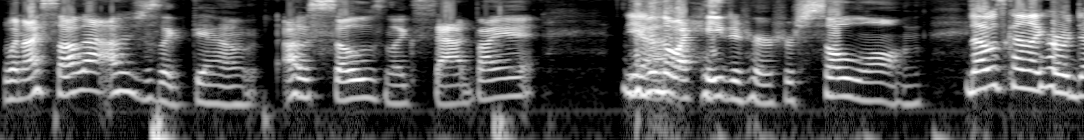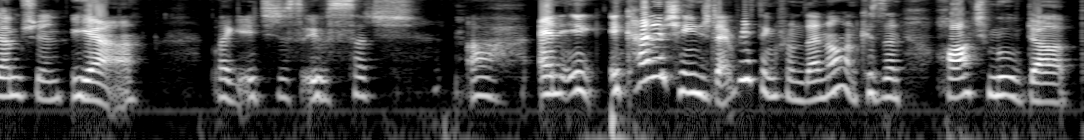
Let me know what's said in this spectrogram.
when I saw that I was just like damn I was so like sad by it Yeah. even though I hated her for so long that was kind of like her redemption. yeah like it's just it was such uh, and it, it kind of changed everything from then on because then Hotch moved up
